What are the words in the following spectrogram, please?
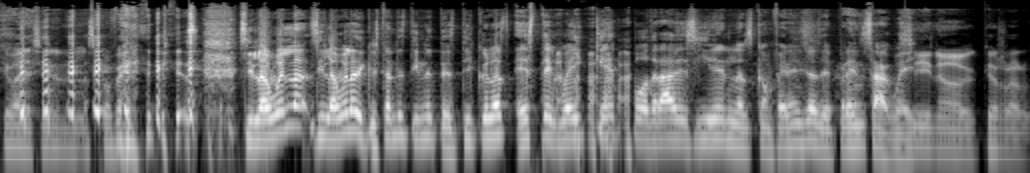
qué va a decir en las conferencias. Si la abuela, si la abuela de Cristantes tiene testículos, este güey, ¿qué podrá decir en las conferencias de prensa, güey? Sí, no, qué horror.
